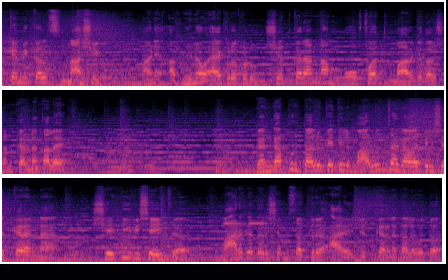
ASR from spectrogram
केमिकल्स नाशिक आणि अभिनव ॲग्रोकडून शेतकऱ्यांना मोफत मार्गदर्शन करण्यात आलंय. गंगापूर तालुक्यातील मालुंजा गावातील शेतकऱ्यांना शेतीविषयीचं मार्गदर्शन सत्र आयोजित करण्यात आलं होतं.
